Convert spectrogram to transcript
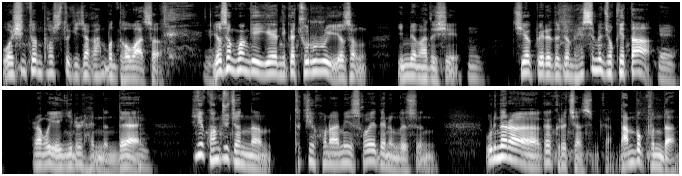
워싱턴 포스트 기자가 한 번 더 와서 예. 여성 관계 얘기하니까 주르르 여성 임명하듯이 음. 지역 배려도 좀 했으면 좋겠다라고 예, 얘기를 했는데 음. 이게 광주 전남 특히 호남이 소외되는 것은 우리나라가 그렇지 않습니까? 남북 분단,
